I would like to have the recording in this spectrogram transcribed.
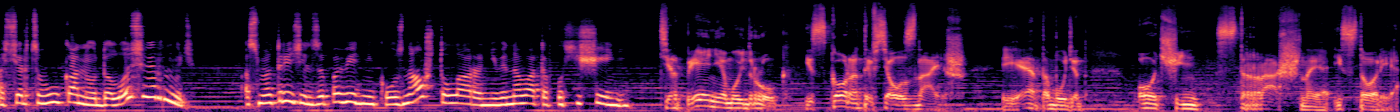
А сердце вулкана удалось вернуть? Осмотритель заповедника узнал, что Лара не виновата в похищении. Терпение, мой друг, и скоро ты все узнаешь. И это будет очень страшная история.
